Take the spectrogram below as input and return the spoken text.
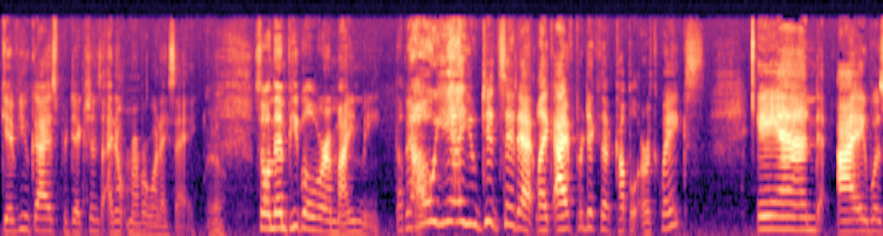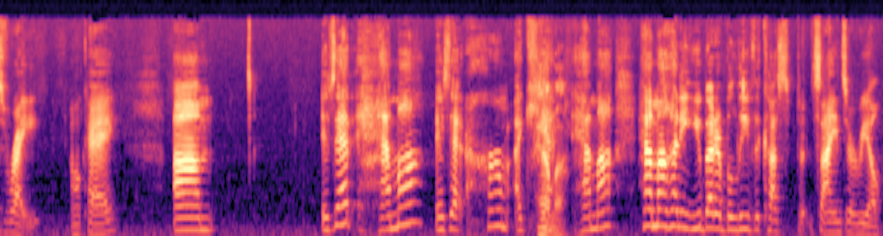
give you guys predictions, I don't remember what I say. Yeah. So then people will remind me. They'll be, "Oh yeah, you did say that." Like I've predicted a couple earthquakes, and I was right. Okay. Um, is that Hema? Is that Herm? I can't. Hema. Hema. Hema, honey, you better believe the cusp signs are real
